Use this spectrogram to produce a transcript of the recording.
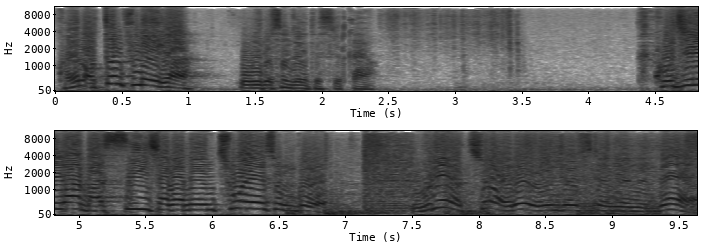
과연 어떤 플레이가 5위로 선정이 됐을까요? 고질라 마스이 잡아낸 총알 선고. 올해였죠? LA 에인절스전이었는데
